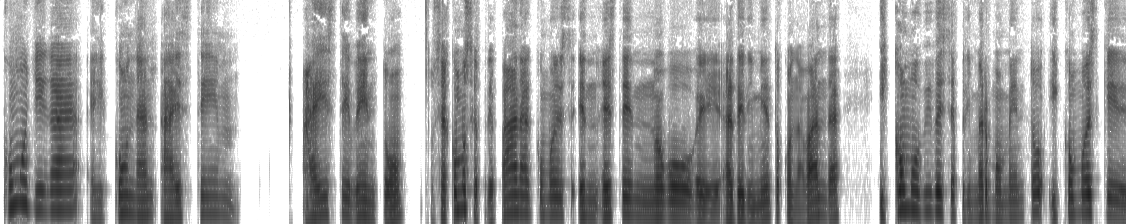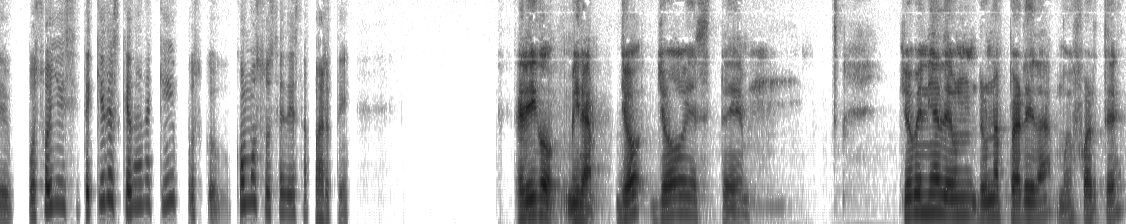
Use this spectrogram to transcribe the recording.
cómo llega Conan a este, a este evento? O sea, ¿cómo se prepara? ¿Cómo es en este nuevo adherimiento con la banda? ¿Y cómo vive ese primer momento? ¿Y cómo es que, pues oye, si te quieres quedar aquí, pues cómo sucede esa parte? Te digo, mira, yo, yo, este, yo venía de, un, de una pérdida muy fuerte.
